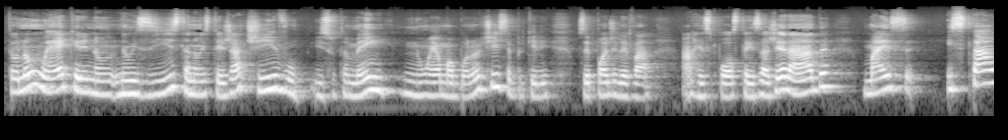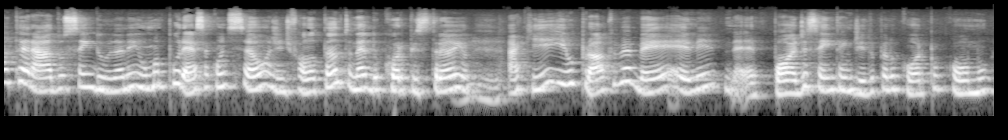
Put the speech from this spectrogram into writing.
Então não é que ele não, não exista, não esteja ativo. Isso também não é uma boa notícia, porque ele, você pode levar a resposta exagerada, mas está alterado sem dúvida nenhuma por essa condição. A gente falou tanto, né, do corpo estranho uhum. aqui e o próprio bebê, ele é, pode ser entendido pelo corpo como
